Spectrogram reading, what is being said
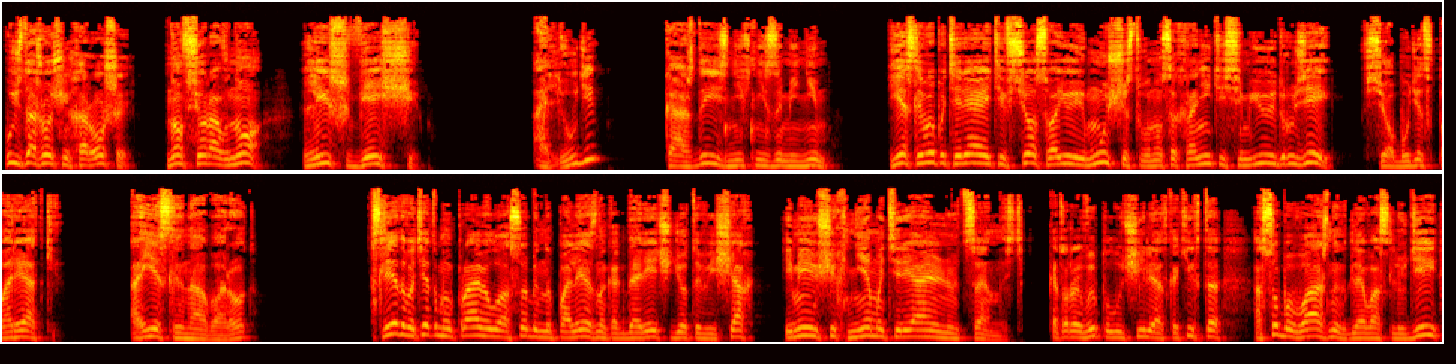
Пусть даже очень хорошие, но все равно лишь вещи. А люди? Каждый из них незаменим. Если вы потеряете все свое имущество, но сохраните семью и друзей, все будет в порядке. А если наоборот? Следовать этому правилу особенно полезно, когда речь идет о вещах, имеющих нематериальную ценность, которые вы получили от каких-то особо важных для вас людей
